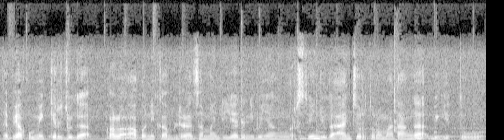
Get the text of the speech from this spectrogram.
Tapi aku mikir juga kalau aku nikah beneran sama dia dan ibunya ngerestuin juga hancur tuh rumah tangga begitu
